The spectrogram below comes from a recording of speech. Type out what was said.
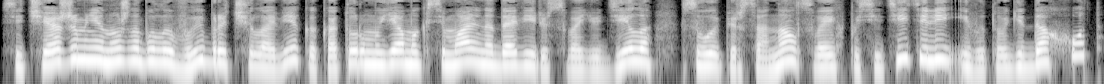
Сейчас же мне нужно было выбрать человека, которому я максимально доверю свое дело, свой персонал, своих посетителей и в итоге доход».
